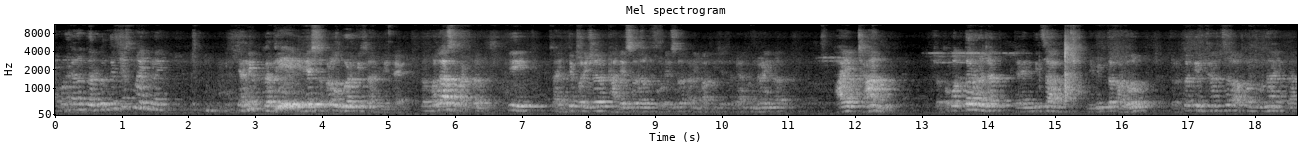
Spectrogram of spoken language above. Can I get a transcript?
आपण त्यांना तरतुदीचीच माहीत नाही. त्यांनी कधी हे सगळं उघडकीस आणलेलं आहे? तर मला असं वाटतं की साहित्य परिषद ठाणे सर थोडे सर आणि बाकीच्या सगळ्या मंडळींना हा एक छान शतकोत्तर रजत जयंतीचा निमित्त काढून दत्ततीर्थांचं आपण पुन्हा एकदा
